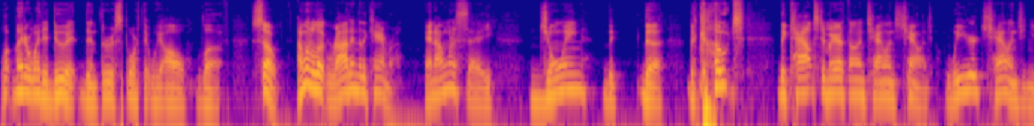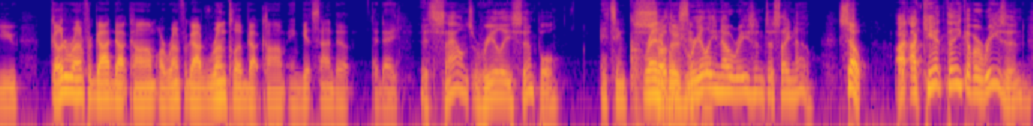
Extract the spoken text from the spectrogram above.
What better way to do it than through a sport that we all love? So I'm going to look right into the camera and I'm going to say, join the the the coach the couch to marathon challenge challenge we're challenging you go to runforgod.com or runforgodrunclub.com and get signed up today It sounds really simple. it's incredible so there's really no reason to say no. so I, I can't think of a reason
